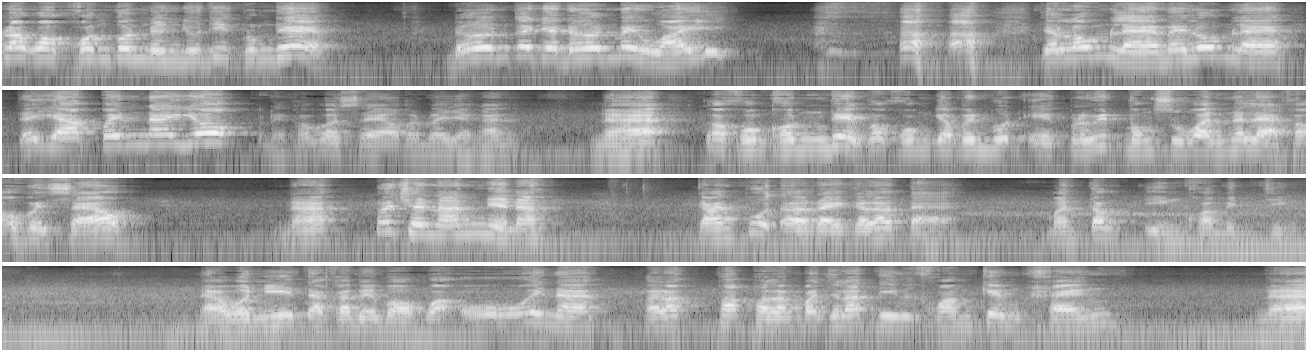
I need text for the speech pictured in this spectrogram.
ปรากฏว่าคนคนหนึ่งอยู่ที่กรุงเทพ เดินก็จะเดินไม่ไหว จะล้มแหล่ไม่ล้มแหล่แต่อยากเป็นนายกเนี่ยเขาก็แซวกันไปอย่างนั้นนะฮะก็คงคนกรุงเทพก็คงจะเป็นพลเอกประวิตยวงษ์สุวรรณนั่นแหละเขาเอาไปแซวนะเพราะฉะนั้นเนี่ยนะการพูดอะไรก็แล้วแต่มันต้องอิงความเป็นจริง นะวันนี้ตาการไปบอกว่า โอ้ยนะพรรคพรรคพลังประชารัฐนี่มีความเข้มแข็งนะ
